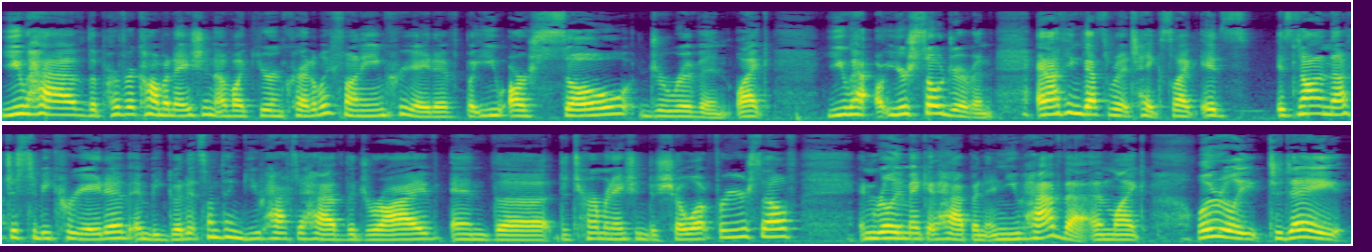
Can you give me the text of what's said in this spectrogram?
you have the perfect combination of, like, you're incredibly funny and creative, but you are so driven. Like, you have, you're so driven. And I think that's what it takes. Like, it's, it's not enough just to be creative and be good at something. You have to have the drive and the determination to show up for yourself and really make it happen. And you have that. And like literally today,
